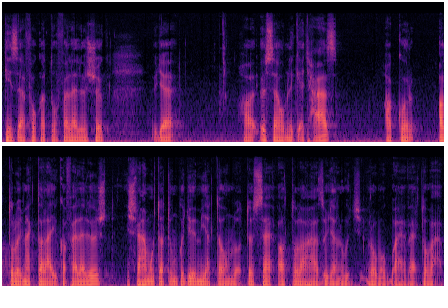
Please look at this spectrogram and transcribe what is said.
kézzelfogható felelősök. Ugye, ha összeomlik egy ház, akkor attól, hogy megtaláljuk a felelőst, és rámutatunk, hogy ő miatta omlott össze, attól a ház ugyanúgy romokba hever tovább.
